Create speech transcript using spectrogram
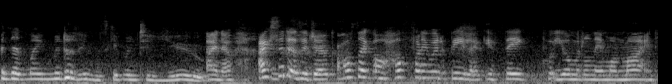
And then my middle name was given to you. I know. I said it as a joke. I was like, oh, how funny would it be like if they put your middle name on mine,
